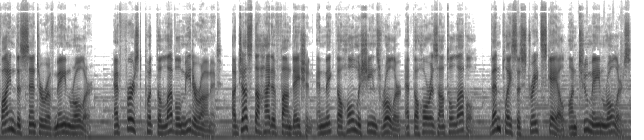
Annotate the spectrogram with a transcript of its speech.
Find the center of main roller. At first put the level meter on it. Adjust the height of foundation and make the whole machine's roller at the horizontal level. Then place a straight scale on two main rollers,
